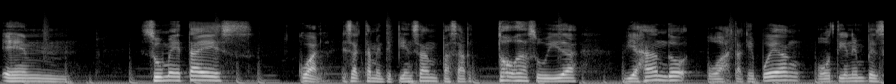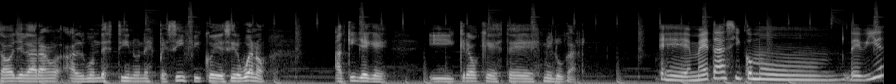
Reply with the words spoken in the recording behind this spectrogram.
Em, su meta es cuál exactamente? ¿Piensan pasar toda su vida viajando o hasta que puedan? ¿O tienen pensado llegar a algún destino en específico y decir, bueno, aquí llegué y creo que este es mi lugar? Eh, meta así como de vida.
